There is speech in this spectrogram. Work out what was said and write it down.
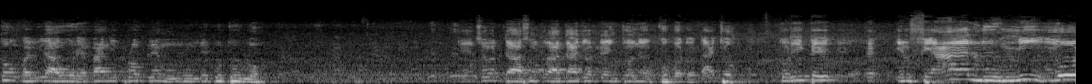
tó ń pẹ̀lú ìyàwó rẹ̀ bá ní pọ́blẹ́mù nínú ilé kó tó lọ. èyí tí ó da fún adájọ́ bẹ́ńjọ náà kò gbọ́dọ̀ dájọ́ torí pé ìfìhálù mi yóò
